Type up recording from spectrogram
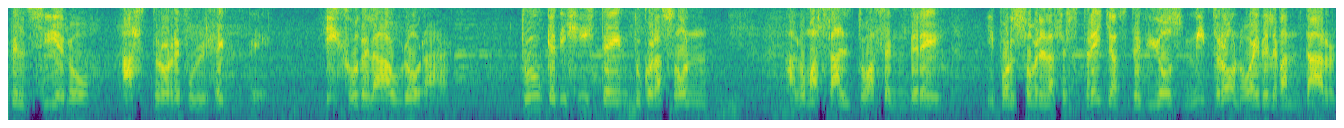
del cielo, astro refulgente, hijo de la aurora, tú que dijiste en tu corazón, a lo más alto ascenderé, y por sobre las estrellas de Dios mi trono he de levantar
